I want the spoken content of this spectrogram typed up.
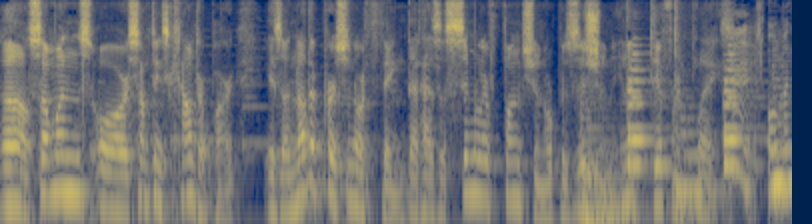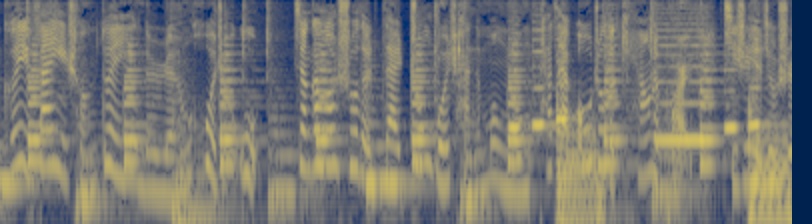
Oh, someone's or something's counterpart is another person or thing that has a similar function or position in a different place. 嗯，我们可以翻译成对应的人或者物。像刚刚说的，在中国产的梦龙，它在欧洲的 counterpart 其实也就是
